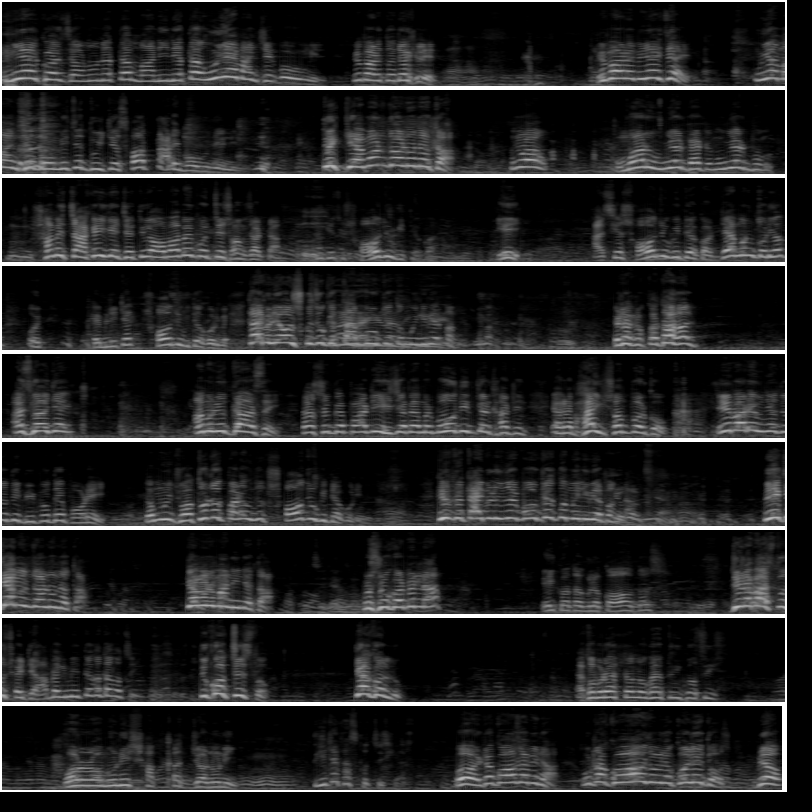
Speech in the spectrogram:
উইয়ে কয় জননেতা মানি নেতা উইয়ে মানুষের বউ নিল এবারে তো দেখলেন এবারে বিরাইছে উইয়ে মানুষের বউ নিচে দুইটে সব তারে বউ নিল তুই কেমন জননেতা তোমরা তোমার উইয়ের বেট উইয়ের বউ- স্বামী চাকরি গেছে তুই অভাবে করছে সংসারটা তুই কিছু সহযোগিতা কর এই আজকে সহযোগিতা কর যেমন করি হোক ওই ফ্যামিলিটা সহযোগিতা করবে তাই বলি ওই সুযোগে তার বউকে তো মুই নিবে এটা কথা হল। আজকে যে আমার উদ্যা আছে, তার সঙ্গে পার্টি হিসেবে আমার বহুদিনকার খাটি একটা ভাই সম্পর্ক। এবারে উনি যদি বিপদে পড়ে, তো মুই যতটুকু পারে উনি সহযোগিতা করি। কিন্তু তাই বলে উনার বউটা তো মিনিবে পাবে না। এ কেমন জননেতা কেমন মানি নেতা? প্রশ্ন করবেন না? এই কথাগুলো কও দোষ। যেটা বাস্তব সেটা। আমরা কি মিথ্যে কথা করছি তুই করছিস তো? কে করলু? এত বড় একটা লোক হয়, তুই করছিস? বড় রমণী, সাক্ষাৎ জননী। তুই এটা কাজ করছিস আর? ও, এটা কোয়া যাবে না? ওটা কোয়া যাবে না? করলেই দোষ। বেও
